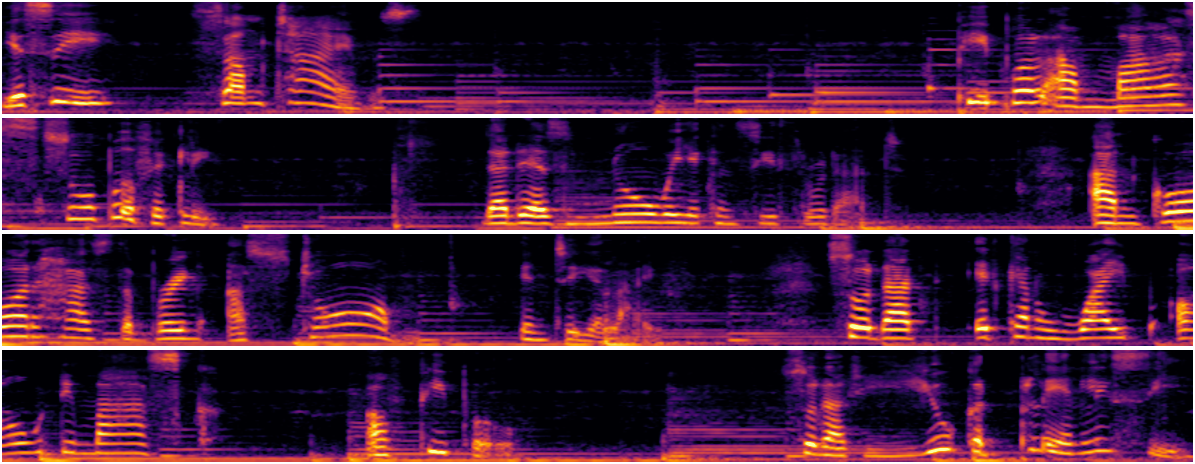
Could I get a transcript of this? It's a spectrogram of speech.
You see, sometimes people are masked so perfectly that there's no way you can see through that. And God has to bring a storm into your life so that it can wipe out the mask of people so that you could plainly see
